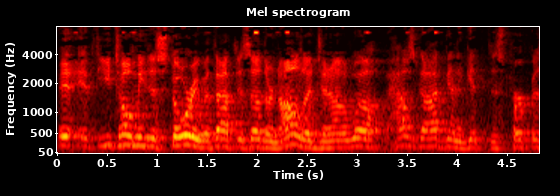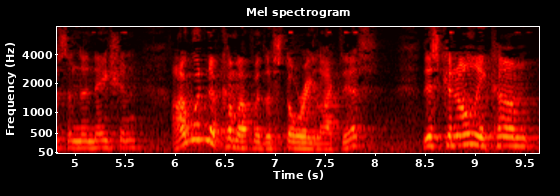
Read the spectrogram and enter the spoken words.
If you told me this story without this other knowledge, and I, well, how's God going to get this purpose in the nation? I wouldn't have come up with a story like this. This can only come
